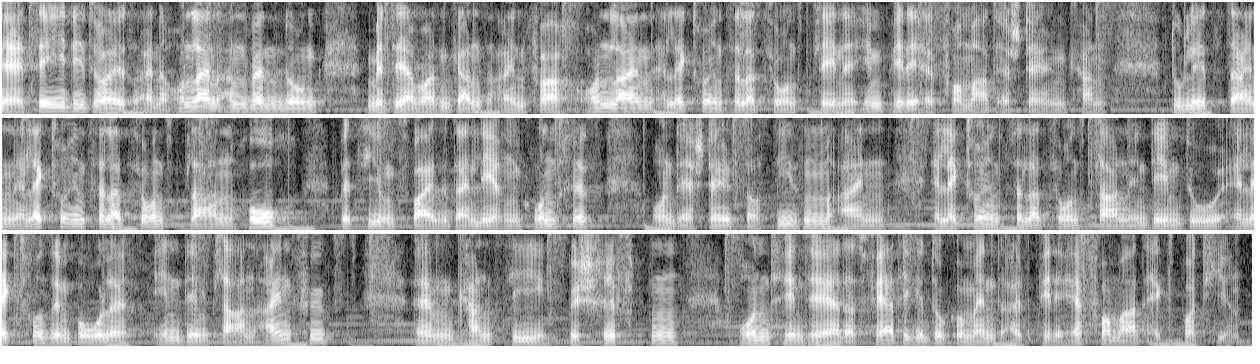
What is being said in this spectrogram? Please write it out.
Der C-Editor ist eine Online-Anwendung, mit der man ganz einfach online Elektroinstallationspläne im PDF-Format erstellen kann. Du lädst deinen Elektroinstallationsplan hoch bzw. deinen leeren Grundriss und erstellst aus diesem einen Elektroinstallationsplan, in dem du Elektrosymbole in den Plan einfügst, ähm, kannst die beschriften und hinterher das fertige Dokument als PDF-Format exportieren.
